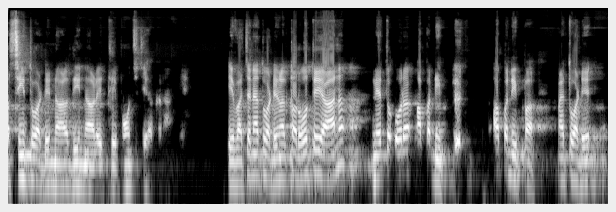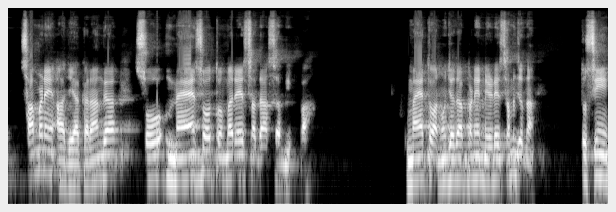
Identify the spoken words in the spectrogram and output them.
ਅਸੀਂ ਤੁਹਾਡੇ ਨਾਲ ਦੀ ਨਾਲ ਇੱਥੇ ਪਹੁੰਚ ਜਿਆ ਕਰਾਂਗੇ। ਇਹ ਵਚਨ ਹੈ ਤੁਹਾਡੇ ਨਾਲ, ਧਰੋ ਧਿਆਨ ਨਿਤ ਔਰ ਆਪਣੀ ਆਪਣੀਪਾ ਮੈਂ ਤੁਹਾਡੇ ਸਾਹਮਣੇ ਆ ਜਿਆ ਕਰਾਂਗਾ। ਸੋ ਮੈਂ ਸੋ ਤੁਮਰੇ ਸਦਾ ਸਮੀਪਾ। ਮੈਂ ਤੁਹਾਨੂੰ ਜਦ ਆਪਣੇ ਨੇੜੇ ਸਮਝਦਾ, ਤੁਸੀਂ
